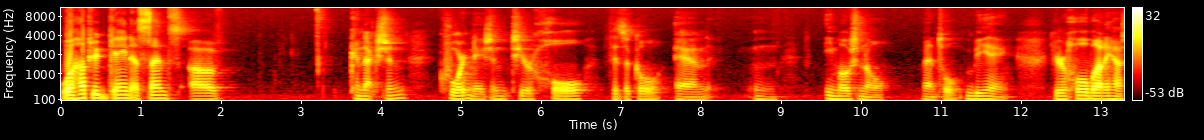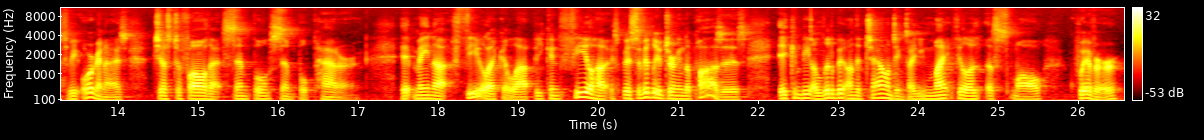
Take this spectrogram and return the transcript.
will help you gain a sense of connection, coordination to your whole physical and mm, emotional, mental being. Your whole body has to be organized just to follow that simple, simple pattern. It may not feel like a lot, but you can feel how, specifically during the pauses, it can be a little bit on the challenging side. You might feel a, a small quiver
